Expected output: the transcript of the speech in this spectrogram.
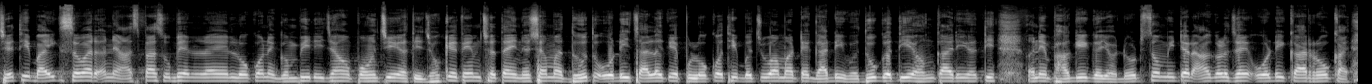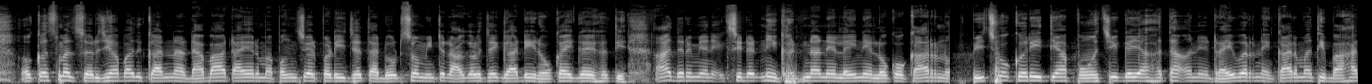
જેથી બાઇક સવાર અને આસપાસ ઊભેલ રહેલ લોકોને ગંભીર ઇજાઓ પહોંચી હતી. જોકે તેમ છતાંય નશામાં ધૂત ઓડી ચાલકે લોકોથી બચવા માટે ગાડી વધુ ગતિએ હંકારી હતી અને ભાગી ગયો. દોઢસો મીટર આગળ જઈ ઓડી કાર રોકાઈ. અકસ્માત સર્જ્યા બાદ કારના ડાબા ટાયરમાં પંક્ચર પડી જતાં દોઢસો મીટર આગળ જઈ ગાડી રોકાઈ ગઈ હતી. આ દરમિયાન એક્સિડન્ટની ઘટનાને લઈને લોકો કારનો પીછો કરી ત્યાં પહોંચી ગયા હતા અને ડ્રાઈવરને કારમાંથી બહાર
